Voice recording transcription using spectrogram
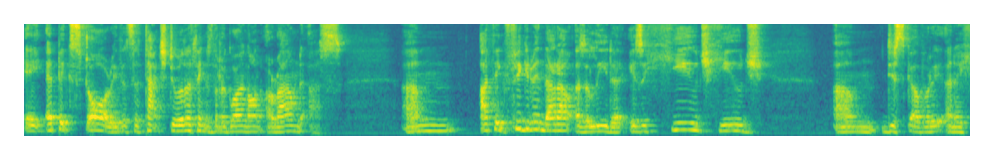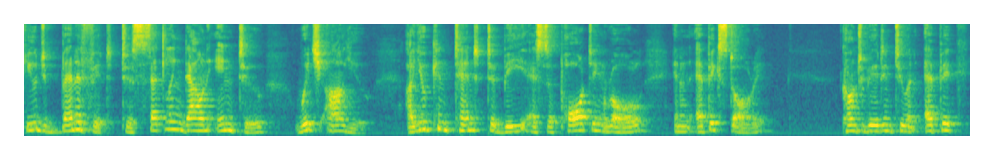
a epic story that's attached to other things that are going on around us. Um, I think figuring that out as a leader is a huge, huge um, discovery and a huge benefit to settling down into which are you? Are you content to be a supporting role in an epic story, contributing to an epic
